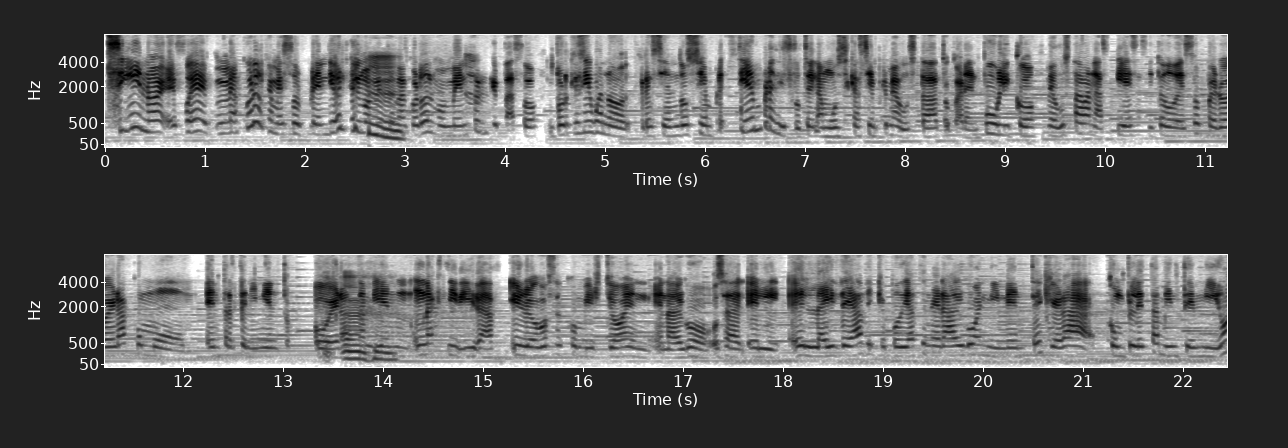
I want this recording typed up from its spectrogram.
Sí, no, eh, fue, me acuerdo que me sorprendió en el momento, mm. me acuerdo del momento en que pasó, porque sí, bueno, creciendo siempre, siempre disfruté la música, siempre me gustaba tocar en público, me gustaban las piezas y todo eso, pero era como entretenimiento o era también una actividad y luego se convirtió en, en algo, o sea, el, la idea de que podía tener algo en mi mente que era completamente mío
